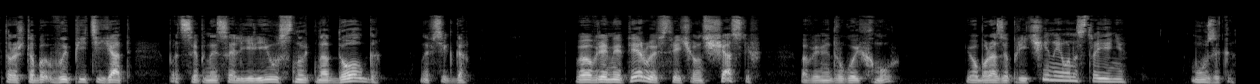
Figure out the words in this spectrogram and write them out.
второй, чтобы выпить яд, подсыпанный сальери, и уснуть надолго, навсегда. Во время первой встречи он счастлив, во время другой — хмур. И оба раза причина его настроения — музыка.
